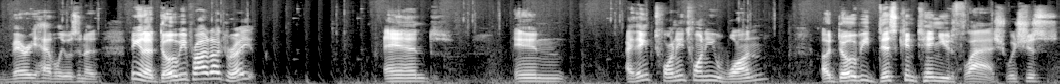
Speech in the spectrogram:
very heavily. It was in a I think an Adobe product, right? And in I think 2021, Adobe discontinued Flash, which just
